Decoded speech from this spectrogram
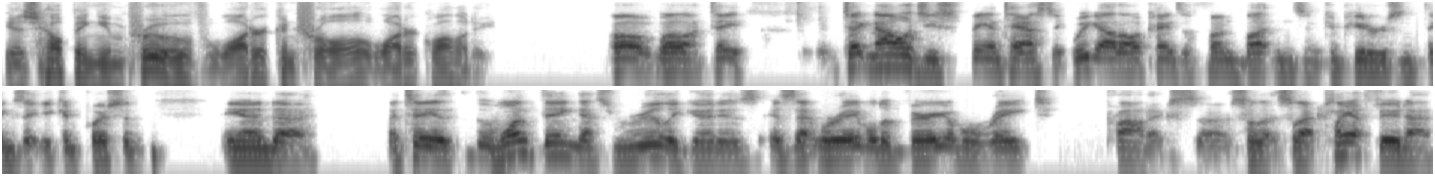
is helping improve water control, water quality? Oh, well, I tell you, technology is fantastic. We got all kinds of fun buttons and computers and things that you can push. And, and uh, I tell you, the one thing that's really good is, is that we're able to variable rate products. Uh, so, that, so that plant food I,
